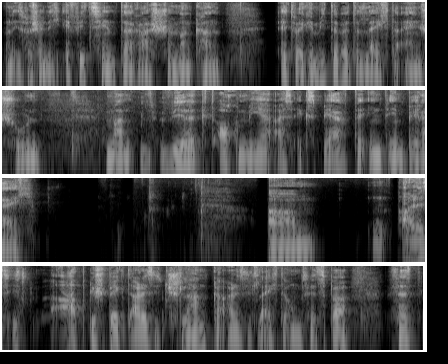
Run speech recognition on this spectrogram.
man ist wahrscheinlich effizienter, rascher, man kann etwaige Mitarbeiter leichter einschulen. Man wirkt auch mehr als Experte in dem Bereich. Ähm, alles ist abgespeckt, alles ist schlanker, alles ist leichter umsetzbar. Das heißt,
